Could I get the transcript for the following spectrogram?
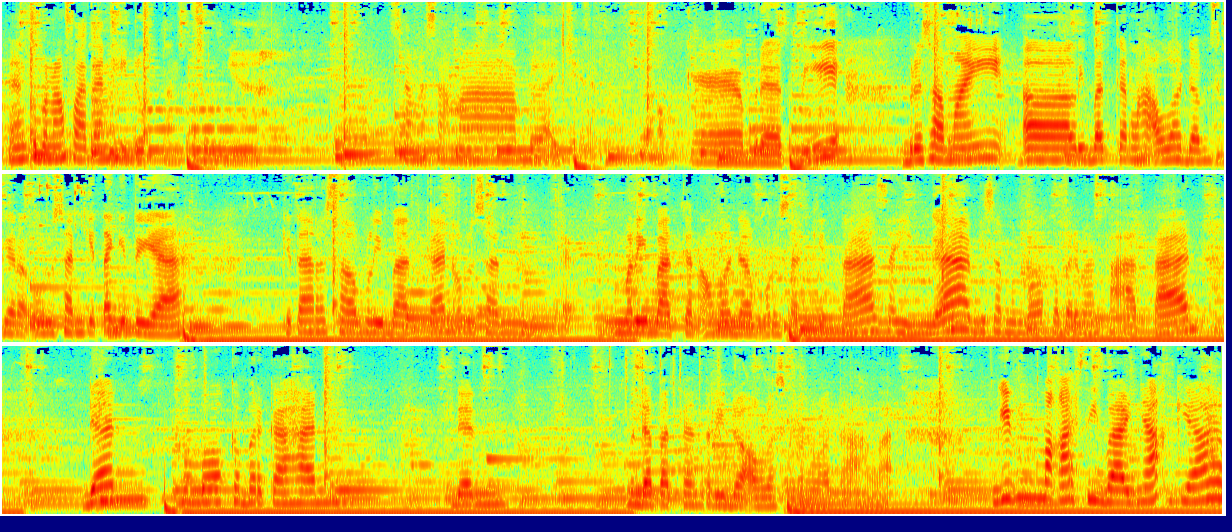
dan kebermanfaatan hidup tentunya. Sama-sama belajar. Oke, berarti bersamai uh, libatkanlah Allah dalam segala urusan kita gitu ya. Kita harus selalu melibatkan urusan eh, melibatkan Allah dalam urusan kita sehingga bisa membawa kebermanfaatan dan membawa keberkahan dan mendapatkan ridho Allah Subhanahu wa taala. Mungkin makasih banyak ya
